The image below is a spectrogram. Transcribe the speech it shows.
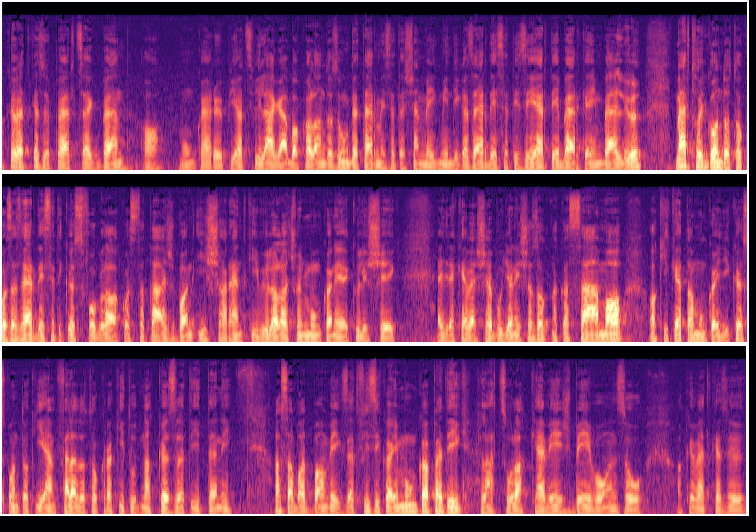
A következő percekben a munkaerőpiac világába kalandozunk, de természetesen még mindig az erdészeti ZRT berkein belül, mert hogy gondot okoz az erdészeti közfoglalkoztatásban is a rendkívül alacsony munkanélküliség. Egyre kevesebb ugyanis azoknak a száma, akiket a munkaügyi központok ilyen feladatokra ki tudnak közvetíteni. A szabadban végzett fizikai munka pedig látszólag kevésbé vonzó. A következő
